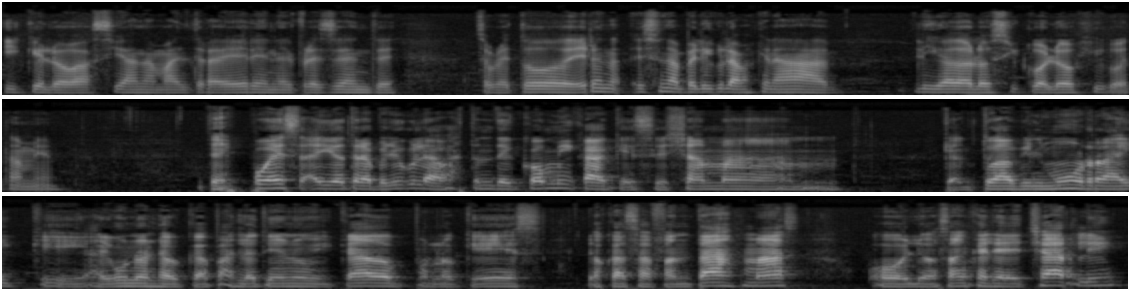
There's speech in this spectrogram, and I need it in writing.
y que lo hacían a maltraer en el presente. Sobre todo, era es una película más que nada ligada a lo psicológico también. Después hay otra película bastante cómica que se llama que actúa Bill Murray, que algunos lo, capaz lo tienen ubicado por lo que es Los Cazafantasmas o Los Ángeles de Charlie.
